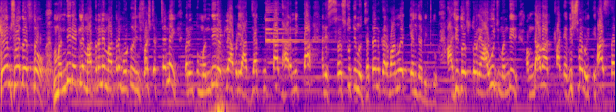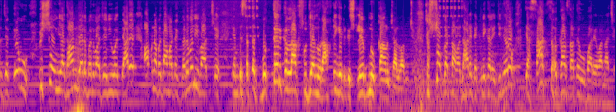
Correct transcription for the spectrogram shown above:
કેમ છો દોસ્તો? મંદિર એટલે માત્ર ને માત્ર મોટું ઇન્ફ્રાસ્ટ્રક્ચર નહીં, પરંતુ મંદિર એટલે આપણી આધ્યાત્મિકતા, ધાર્મિકતા અને સંસ્કૃતિનું જતન કરવાનું એક કેન્દ્ર બિંદુ આજે દોસ્તો ને આવું જ મંદિર અમદાવાદ ખાતે વિશ્વનો ઇતિહાસ સર્જે તેવું વિશ્વ ઉમિયાધામ જ્યારે બનવા જઈ રહ્યું હોય ત્યારે આપણા બધા માટે ગર્વની વાત છે કેમ કે સતત બોતેર કલાક સુધી આનું રાફ્ટિંગ એટલે કે સ્લેબનું કામ ચાલવાનું છે. છસો કરતા વધારે ટેકનિકલ એન્જિનિયરો ત્યાં સાત સહકાર સાથે ઊભા રહેવાના છે.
